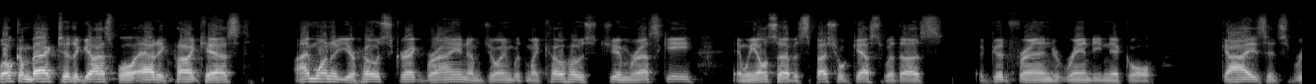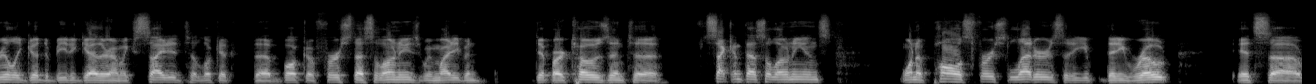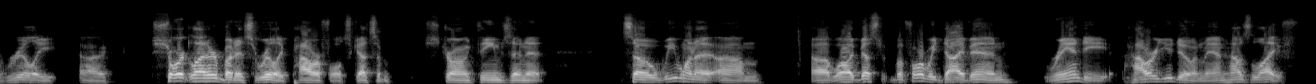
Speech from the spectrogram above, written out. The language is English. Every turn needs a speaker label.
Speaker 1: Welcome back to the Gospel Addict Podcast. I'm one of your hosts, Greg Bryan. I'm joined with my co host, Jim Reski, and we also have a special guest with us, a good friend, Randy Nickel. Guys, it's really good to be together. I'm excited to look at the book of First Thessalonians. We might even dip our toes into Second Thessalonians, one of Paul's first letters that he that he wrote. It's uh, really uh, short letter, but it's really powerful. It's got some strong themes in it. So we want to, um, uh, well, I guess before we dive in, Randy, how are you doing, man? How's life?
